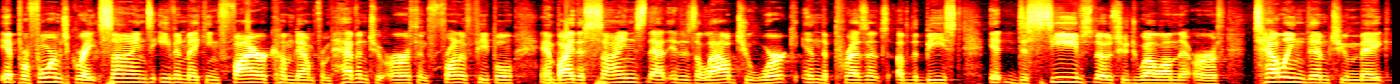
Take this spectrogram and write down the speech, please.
it performs great signs, even making fire come down from heaven to earth in front of people. And by the signs that it is allowed to work in the presence of the beast, it deceives those who dwell on the earth, telling them to make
